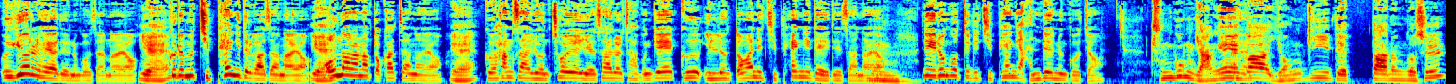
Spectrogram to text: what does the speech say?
의결을 해야 되는 거잖아요. 예. 그러면 집행이 들어가잖아요. 예. 어느 나라나 똑같잖아요. 예. 그 항상 연초에 예산을 잡은 게 그 1년 동안에 집행이 돼야 되잖아요. 음. 근데 이런 것들이 집행이 안 되는 거죠. 중국 양해가 네. 연기됐다는 것을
